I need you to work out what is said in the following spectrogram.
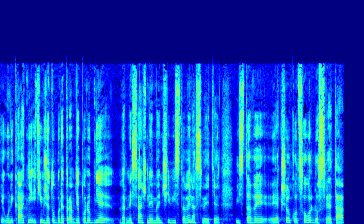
je unikátní i tím, že to bude pravděpodobně vernisáž nejmenší výstavy na světě. Výstavy Jak šel kocour do světa,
